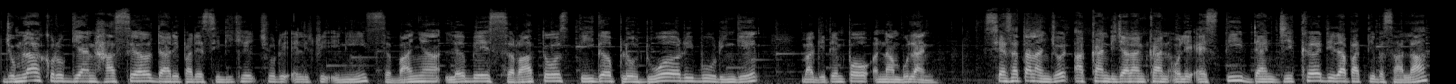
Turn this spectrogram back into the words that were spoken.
Jumlah kerugian hasil daripada sindiket curi elektrik ini sebanyak lebih RM132,000 bagi tempoh 6 bulan. Siasatan lanjut akan dijalankan oleh ST dan jika didapati bersalah,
